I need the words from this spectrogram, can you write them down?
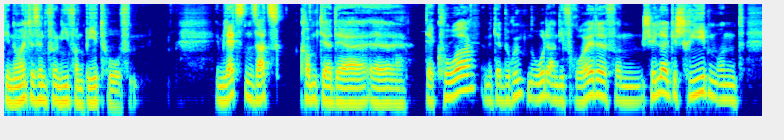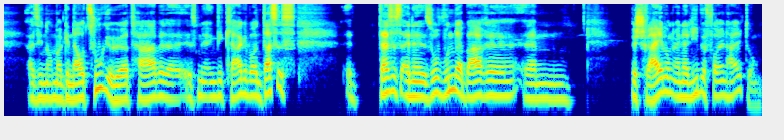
die neunte Sinfonie von Beethoven. Im letzten Satz kommt ja der, äh, der Chor mit der berühmten Ode an die Freude von Schiller geschrieben und als ich nochmal genau zugehört habe, da ist mir irgendwie klar geworden, das ist, äh, das ist eine so wunderbare ähm, Beschreibung einer liebevollen Haltung.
